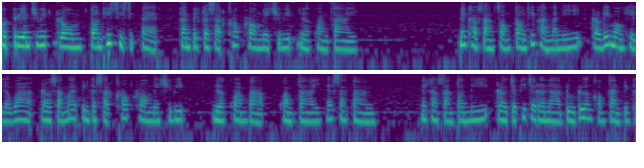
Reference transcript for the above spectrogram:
บทเรียนชีวิตโรมตอนที่ 48 การเป็นกษัตริย์ครอบครองในชีวิตเหนือความตาย ในข่าวสารสองตอนที่ผ่านมานี้ เราได้มองเห็นแล้วว่าเราสามารถเป็นกษัตริย์ครอบครองในชีวิต เหนือความบาป ความตายและซาตาน ในข่าวสารตอนนี้เราจะพิจารณาดูเรื่องของการเป็นก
